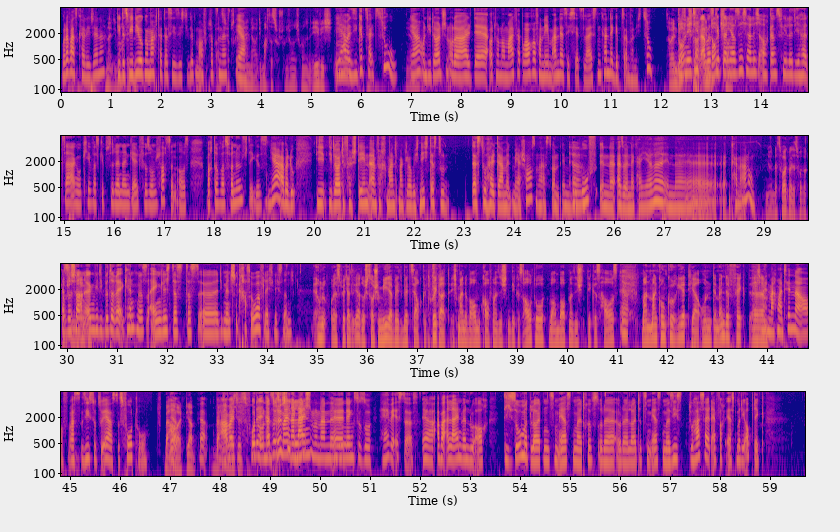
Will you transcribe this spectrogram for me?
Oder war es Kylie Jenner, Nein, die die, das das Video gemacht hat, dass sie sich die Lippen Ich weiß aufspritzen nicht, ob lässt? es Ja. nein, aber die macht das schon, schon, schon ewig. Ja, aber Mhm. sie gibt es halt zu. Ja. Ja. Und die Deutschen oder halt der Otto-Normalverbraucher von nebenan, der sich jetzt leisten kann, der gibt es einfach nicht zu. Aber in Definitiv, Deutschland, aber in es gibt dann ja sicherlich auch ganz viele, die halt sagen, okay, was gibst du denn dein Geld für so einen Schwachsinn aus? Mach doch was Vernünftiges. Ja, aber du, die, die Leute verstehen einfach manchmal, glaube ich, nicht, dass du, dass du halt damit mehr Chancen hast. Und im Ja. Beruf, in der, also in der Karriere, in der, keine Ahnung. Ja, das wollten wir, das wollten wir Also schon irgendwie die bittere Erkenntnis eigentlich, dass, dass äh, die Menschen krass oberflächlich sind. Und es wird ja, ja durch Social Media wird es ja auch getriggert. Ich meine, warum kauft man sich ein dickes Auto? Warum baut man sich ein dickes Haus? Ja. Man, man konkurriert ja und im Endeffekt Ich äh, meine, mach mal Tinder auf. Was siehst du zuerst? Das Foto. bearbeitet, ja. Ja. Bearbeitetes Foto Oder- und dann also ich triffst meine, du die allein, Menschen und dann äh, denkst du so, hä, wer ist das? Ja, aber allein wenn du auch dich so mit Leuten zum ersten Mal triffst oder, oder Leute zum ersten Mal siehst, du hast halt einfach erstmal die Optik.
